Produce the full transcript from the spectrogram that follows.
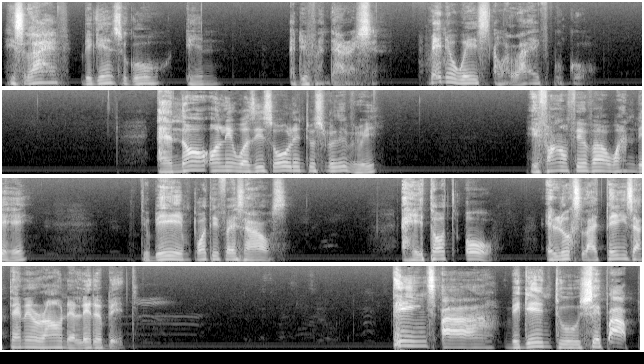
His life begins to go in a different direction. Many ways our life will go. And not only was he sold into slavery, he found favor one day to be in Potiphar's house. And he thought, oh, it looks like things are turning around a little bit. Things are beginning to shape up.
